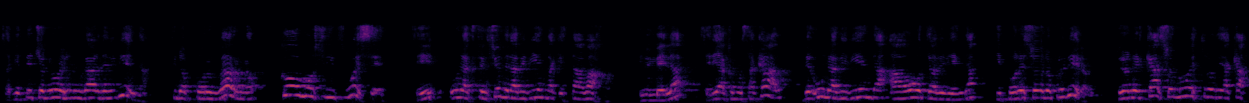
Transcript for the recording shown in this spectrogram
o sea que el techo no es un lugar de vivienda, sino por verlo como si fuese ¿sí? una extensión de la vivienda que está abajo. Y Mimela sería como sacar de una vivienda a otra vivienda y por eso lo prohibieron. Pero en el caso nuestro de acá,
